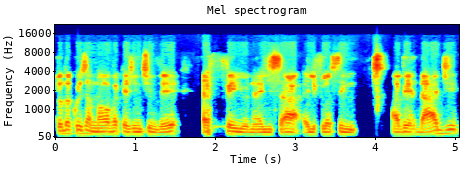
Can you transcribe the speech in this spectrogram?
toda coisa nova que a gente vê é feio, né? Ele, ah, ele falou assim, a verdade,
